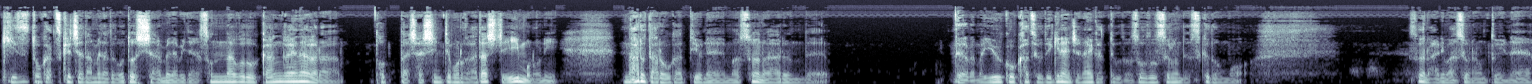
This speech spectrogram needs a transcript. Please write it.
傷とかつけちゃダメだとか落としちゃダメだみたいな、そんなことを考えながら撮った写真ってものが果たしていいものになるだろうかっていうね、まあそういうのがあるんで、だからまあ有効活用できないんじゃないかってことを想像するんですけども、そういうのありますよね、本当にね。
